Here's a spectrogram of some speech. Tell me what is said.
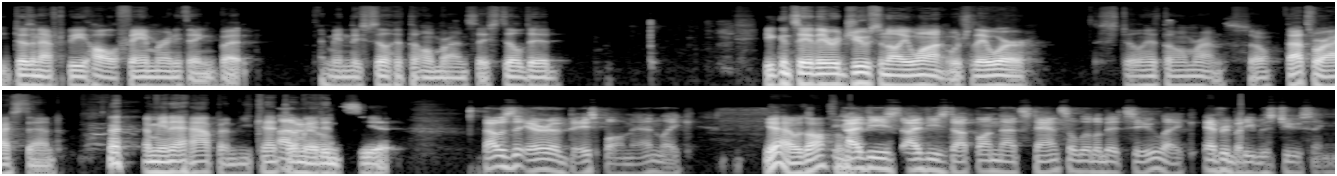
it doesn't have to be Hall of Fame or anything but I mean they still hit the home runs they still did. You can say they were juicing all you want, which they were. Still hit the home runs, so that's where I stand. I mean, it happened. You can't tell me I didn't see it. That was the era of baseball, man. Like Yeah, it was awesome. I've eased I've eased up on that stance a little bit too. Like everybody was juicing,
